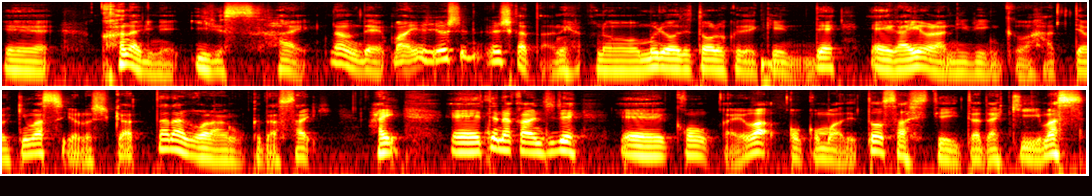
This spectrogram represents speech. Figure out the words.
えーかなりね、いいです。はい。なので、まあ、よしよしかったらね、あの無料で登録できるんで、概要欄にリンクを貼っておきます。よろしかったらご覧ください。はい。えー、てな感じで、えー、今回はここまでとさせていただきます。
